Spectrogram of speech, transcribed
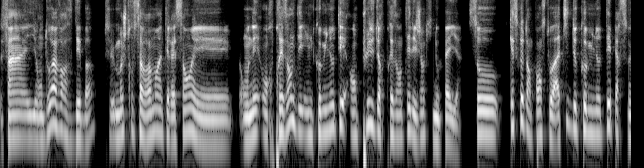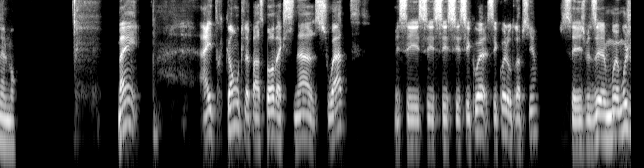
Enfin, on doit avoir ce débat. Moi, je trouve ça vraiment intéressant et on est, on représente une communauté en plus de représenter les gens qui nous payent. So, qu'est-ce que tu en penses toi, à titre de communauté personnellement? Ben, être contre le passeport vaccinal, soit, mais c'est quoi, c'est quoi l'autre option? Je veux dire, moi, moi, je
